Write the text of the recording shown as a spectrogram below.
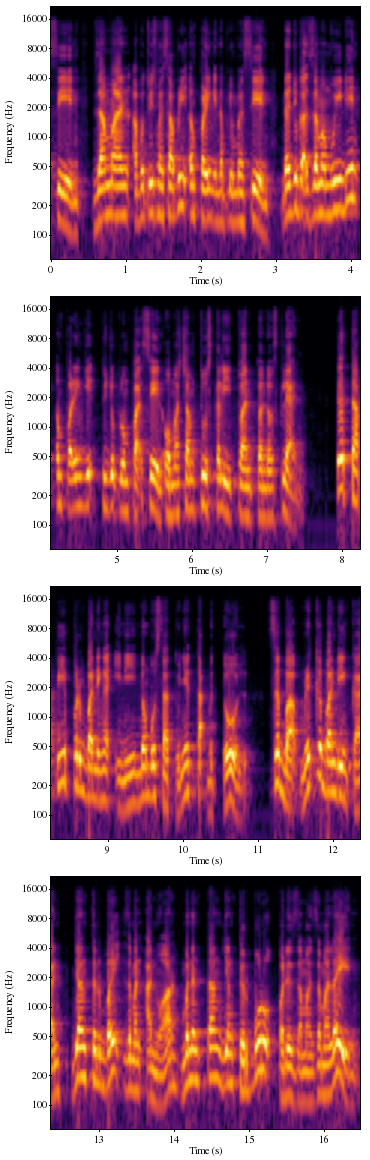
sen, zaman Abu Tu Ismail Sabri RM4.65 sen dan juga zaman Muhyiddin RM4.74 sen. Oh macam tu sekali tuan-tuan dan sekalian. Tetapi perbandingan ini nombor satunya tak betul. Sebab mereka bandingkan yang terbaik zaman Anwar menentang yang terburuk pada zaman-zaman lain.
